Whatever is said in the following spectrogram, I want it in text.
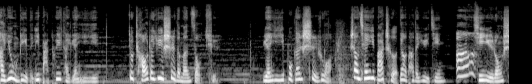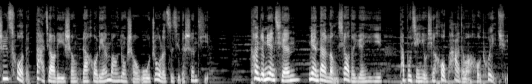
他用力的一把推开袁依依，就朝着浴室的门走去。袁依依不甘示弱，上前一把扯掉他的浴巾。啊！齐雨荣失措的大叫了一声，然后连忙用手捂住了自己的身体。看着面前面带冷笑的袁依依，他不仅有些后怕的往后退去。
